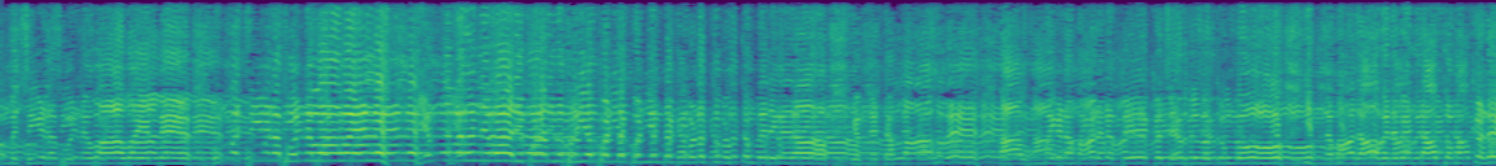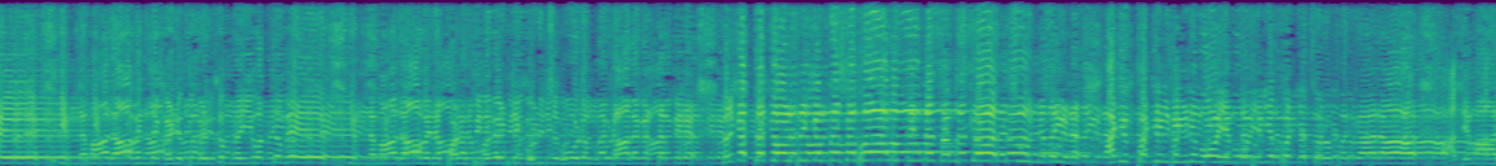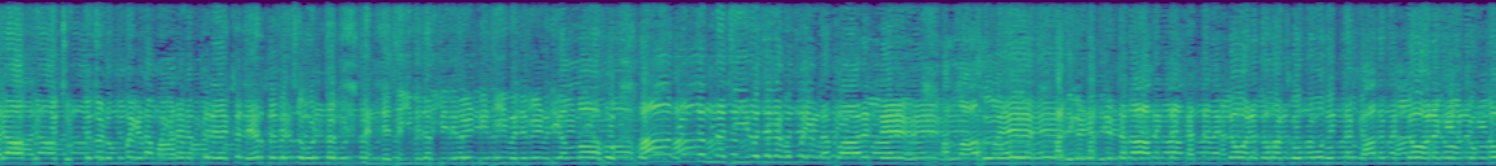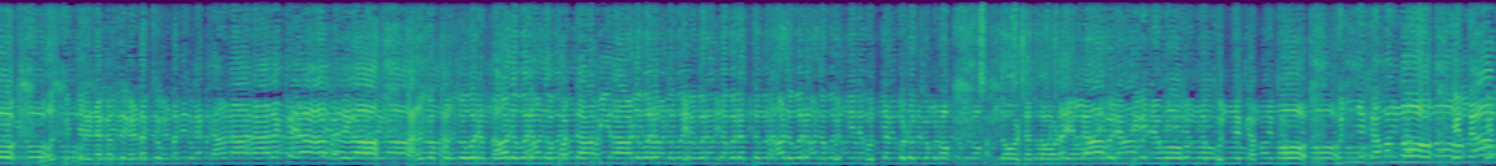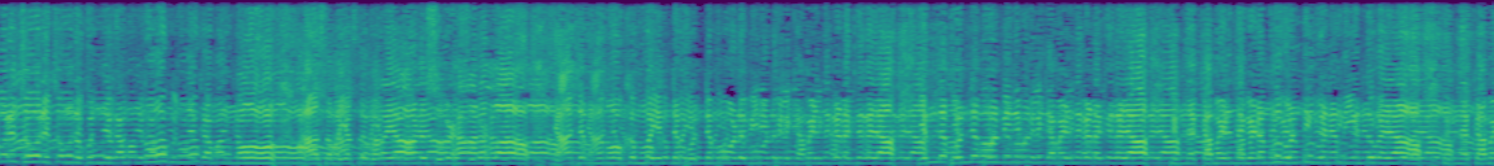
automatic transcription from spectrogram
ഉമ്മച്ചിയുടെ പൊന്നുവാവയല്ലേ ഉമ്മച്ചിയുടെ പൊന്നുവാവയല്ലേ എന്ന് പറഞ്ഞു വാരി പുറന്ന് പ്രിയപ്പെട്ട കുഞ്ഞിന്റെ കവളത്ത് വരികയാ എന്നിട്ട് അല്ലാഹുവേ ആ ഉമ്മയുടെ മാരണത്തേക്ക് ചേർത്ത് വെക്കുമ്പോ ഇന്ന് മാതാവിന് വേണ്ടാത്ത മക്കളെ ഇന്ന് മാതാവിന്റെ കഴുപ്പെറുക്കുന്ന യുവത്വമേ ഇന്ന് മാതാവിന് പണത്തിന് വേണ്ടി കുഴിച്ചു കൂടുന്ന കാലഘട്ടത്തിൽ മൃഗത്തെ തോൽപ്പിക്കുന്ന സ്വഭാവത്തിന്റെ സംസ്കാര അടിപ്പട്ടിൽ വീണുപോയ എന്റെ പ്രിയപ്പെട്ട ചെറുപ്പക്കാരാ. ആദ്യമാരാ കുഞ്ഞു ചുണ്ടുകൾ ഉമ്മയുടെ മാരണത്തിലേക്ക് ചേർത്ത് വെച്ചുകൊണ്ട് നിന്റെ ജീവിതത്തിന് വേണ്ടി ജീവന് വേണ്ടി അള്ളാഹു ആദ്യം ജീവജല ഉമ്മയുടെ പാലല്ലേ? അള്ളാഹുവേ അത് കഴിഞ്ഞിട്ടതാ നിന്റെ കണ്ണ് നല്ലോല തുറക്കുന്നു നിന്റെ കാത് നല്ലോല കേൾക്കുന്നു. ഹോസ്പിറ്റലിനകത്ത് കിടക്കുമ്പോ നിന്നെ കാണാൻ ആരൊക്കെയാ വരിക? കറുകപ്പത്തൂരും നാട് വരുന്നു പട്ടാമ്പി നാട് വരുന്നു തിരുവനന്തപുരത്ത് നാട് വരുന്നു കുഞ്ഞിന് മുത്തം കൊടുക്കുന്നു. സന്തോഷത്തോടെ എല്ലാവരും തിരിഞ്ഞു പോകുന്നു. കുഞ്ഞു കമന്നോ കുഞ്ഞു കമന്നോ. എല്ലാവരും ചോദിക്കുന്നു കുഞ്ഞു കമന്നോ കുഞ്ഞു കമന്നോ. ആ സമയത്ത് പറയാണ് സുബഹാനല്ല ഞാൻ ചെന്ന് നോക്കുമ്പോ എന്റെ പൊന്നുമോൾ വിരിപ്പിൽ കമിഴ്ന്ന് കിടക്കുകയാ. എന്റെ പൊന്നുമോൻ വിരിപ്പിൽ കമിഴ്ന്ന് കിടക്കുകയാ. പിന്നെ കമിഴ്ന്ന് കിടന്നുകൊണ്ട് ഇങ്ങനെ നീന്തുകയാ. പിന്നെ കമിഴ്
